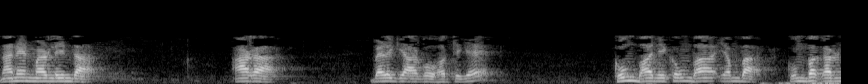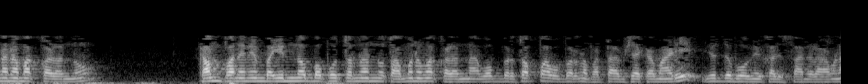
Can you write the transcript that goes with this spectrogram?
ನಾನೇನ್ ಮಾಡಲಿಂದ ಆಗ ಬೆಳಗ್ಗೆ ಆಗೋ ಹೊತ್ತಿಗೆ, ಕುಂಭ ನಿಕುಂಭ ಎಂಬ ಕುಂಭಕರ್ಣನ ಮಕ್ಕಳನ್ನು ಕಂಪನನೆಂಬ ಇನ್ನೊಬ್ಬ ಪುತ್ರನನ್ನು ತಮ್ಮನ ಮಕ್ಕಳನ್ನ ಒಬ್ಬರು ತಪ್ಪ, ಒಬ್ಬರನ್ನು ಪಟ್ಟಾಭಿಷೇಕ ಮಾಡಿ ಯುದ್ಧ ಭೂಮಿ ಕಳಿಸ್ತಾನೆ ರಾವಣ.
